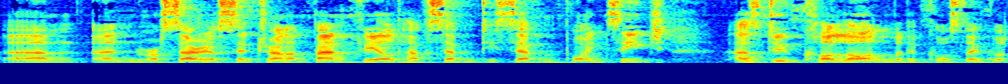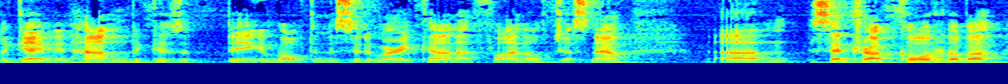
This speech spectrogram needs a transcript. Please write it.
um, and Rosario Central and Banfield have 77 points each, as do Colon, but of course they've got a game in hand because of being involved in the Sudamericana final just now. Um, Central Cordoba,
